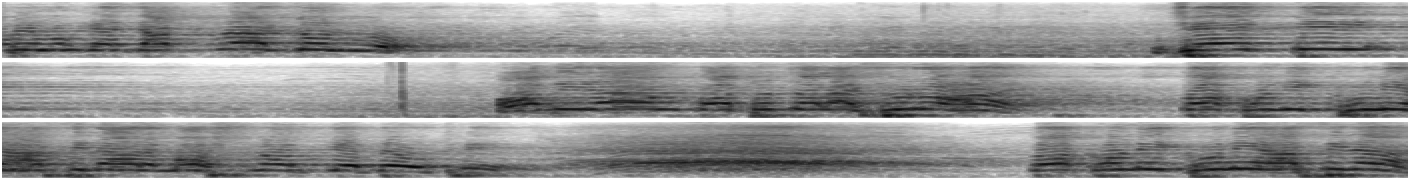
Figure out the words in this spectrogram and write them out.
অভিমুখে যাত্রার জন্য যে একটি অবিরাম পথ চলা শুরু হয়, তখনই খুনি হাসিনার মসনদ কেঁপে ওঠে। তখনই খুনি হাসিনার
